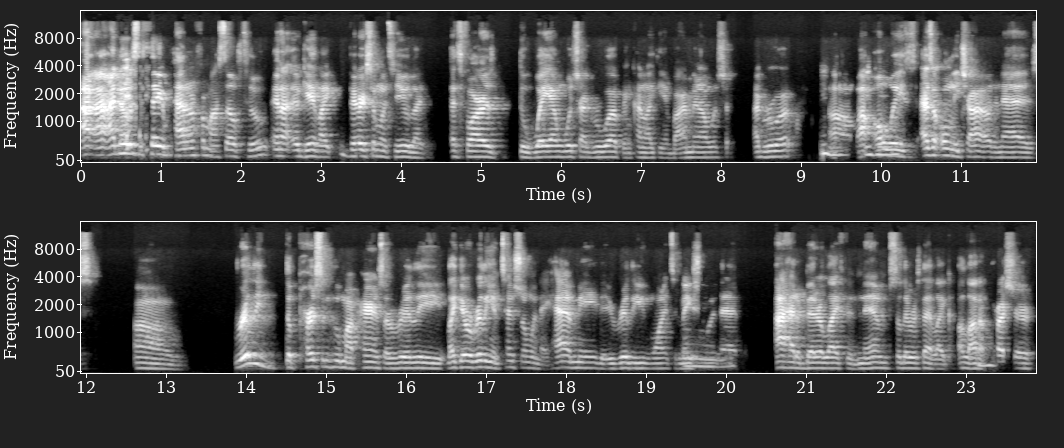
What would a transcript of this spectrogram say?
I, I noticed the same pattern for myself too, and I, again, like very similar to you, like as far as the way in which I grew up and kind of like the environment I was I grew up. Mm-hmm. Um, I mm-hmm. always, as an only child, and as um, really the person who my parents are really like, they were really intentional when they had me. They really wanted to make mm-hmm. sure that I had a better life than them. So there was that like a lot of mm-hmm. pressure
